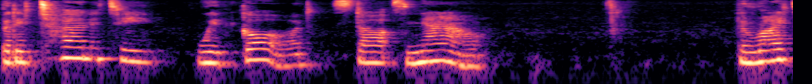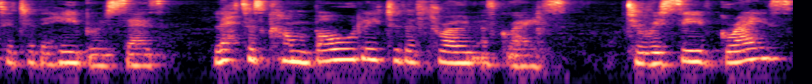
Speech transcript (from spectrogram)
But eternity with God starts now. The writer to the Hebrews says, let us come boldly to the throne of grace to receive grace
